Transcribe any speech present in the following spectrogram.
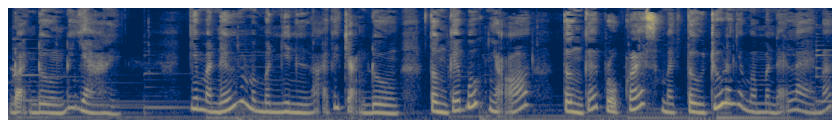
đoạn đường nó dài nhưng mà nếu như mà mình nhìn lại cái chặng đường từng cái bước nhỏ từng cái progress mà từ trước đến giờ mà mình đã làm á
